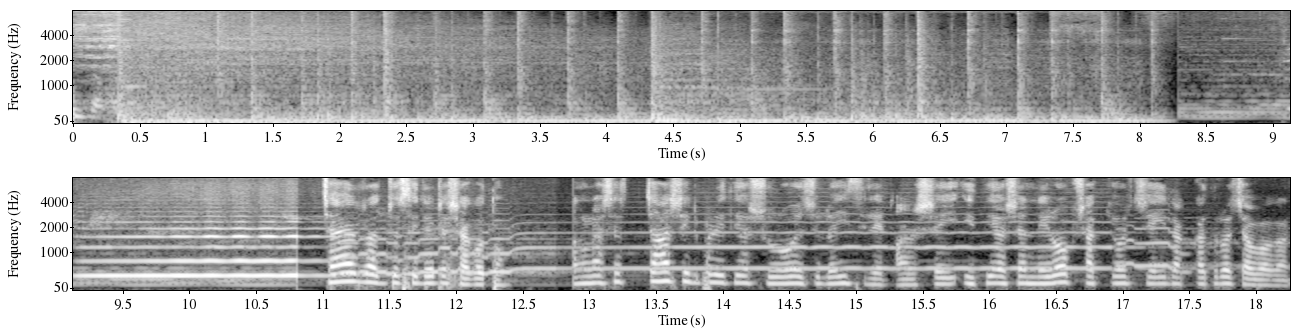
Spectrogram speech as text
Vlog. চায়ের রাজ্য সিলেটে স্বাগতম। বাংলাদেশের চা শিল্পের ইতিহাস শুরু হয়েছিল এই সিলেট। আর সেই ইতিহাসের নীরব সাক্ষী হচ্ছে এই ডাক্কাতুরা চা বাগান।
